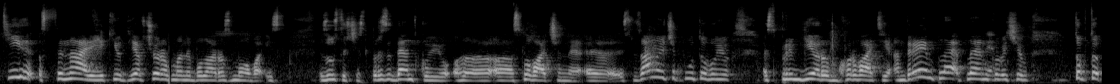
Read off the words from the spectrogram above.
ті сценарії, які от я вчора в мене була розмова із зустрічі з президенткою е, Словаччини Сюзаною Чепутовою, з прем'єром Хорватії Андреєм Пле- Пленковичем. Тобто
